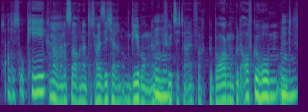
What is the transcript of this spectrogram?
ist alles okay. Genau, man ist auch in einer total sicheren Umgebung. Ne? Man mhm. fühlt sich da einfach geborgen und gut aufgehoben und mhm.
